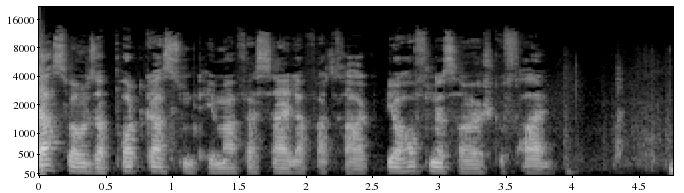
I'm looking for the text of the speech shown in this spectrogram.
Das war unser Podcast zum Thema Versailler Vertrag. Wir hoffen, es hat euch gefallen.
